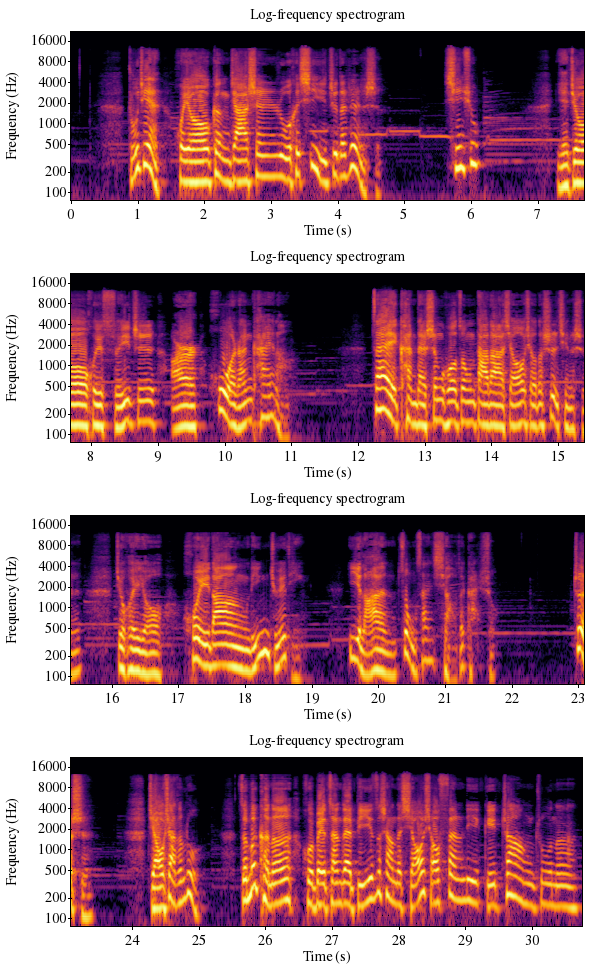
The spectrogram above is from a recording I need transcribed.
逐渐会有更加深入和细致的认识，心胸也就会随之而豁然开朗。在看待生活中大大小小的事情时，就会有。会当凌绝顶，一览众山小的感受。这时，脚下的路怎么可能会被粘在鼻子上的小小饭粒给障住呢？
